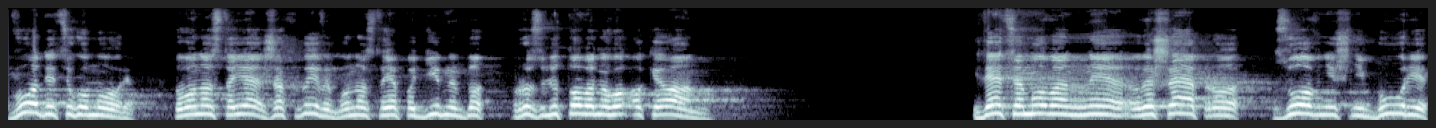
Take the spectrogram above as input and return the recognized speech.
води цього моря, то воно стає жахливим, воно стає подібним до розлютованого океану. Йдеться мова не лише про зовнішні бурі,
